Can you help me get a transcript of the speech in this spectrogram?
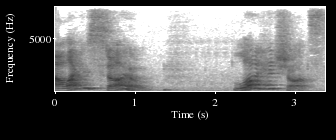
I like his style. A lot of headshots.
